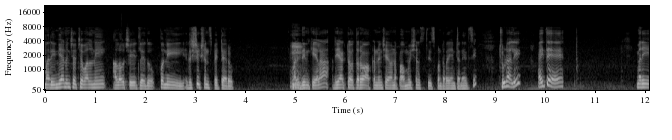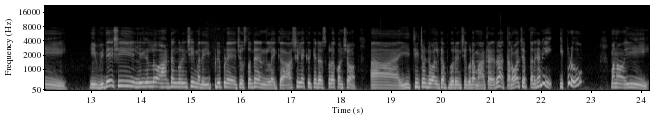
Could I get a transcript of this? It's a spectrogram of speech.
మరి ఇండియా నుంచి వచ్చే వాళ్ళని అలౌ చేయట్లేదు. కొన్ని రిస్ట్రిక్షన్స్ పెట్టారు. మరి. దీనికి ఎలా రియాక్ట్ అవుతారో అక్కడ నుంచి ఏమైనా పర్మిషన్స్ తీసుకుంటారా ఏంటనేసి చూడాలి. అయితే మరి ఈ విదేశీ లీగల్లో ఆడటం గురించి మరి ఇప్పుడిప్పుడే చూస్తుంటే లైక్ ఆస్ట్రేలియా క్రికెటర్స్ కూడా కొంచెం ఈ టీ ట్వంటీ వరల్డ్ కప్ గురించి కూడా మాట్లాడారు. ఆ తర్వాత చెప్తాను. కానీ ఇప్పుడు మనం ఈ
